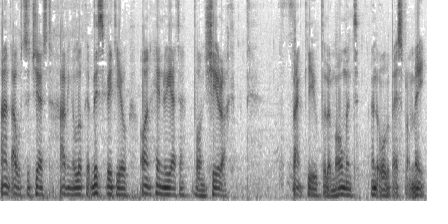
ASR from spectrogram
and I would suggest having a look at this video on Henrietta von Schirach. Thank you for the moment and all the best from me.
